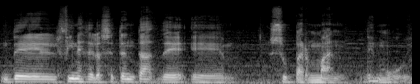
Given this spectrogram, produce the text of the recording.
del fines de los 70 de eh, Superman, de Movie.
